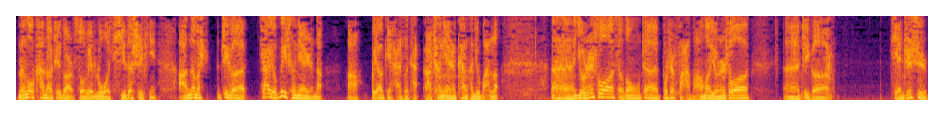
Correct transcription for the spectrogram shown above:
能够看到这段所谓裸骑的视频啊。那么这个家有未成年人的啊，不要给孩子看啊，成年人看看就完了。呃，有人说小东这不是法盲吗？有人说，呃，这个简直是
